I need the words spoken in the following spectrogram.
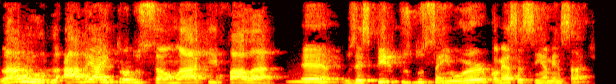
Lá no. Abre a introdução lá que fala é, os Espíritos do Senhor. Começa assim a mensagem.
